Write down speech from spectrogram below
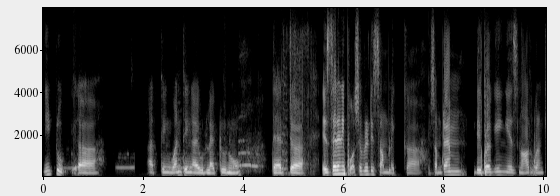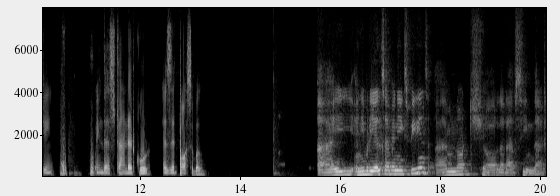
need to. Uh, I think one thing I would like to know that uh, is there any possibility some like uh, sometime debugging is not working in the standard code? Is it possible? I anybody else have any experience? I'm not sure that I've seen that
